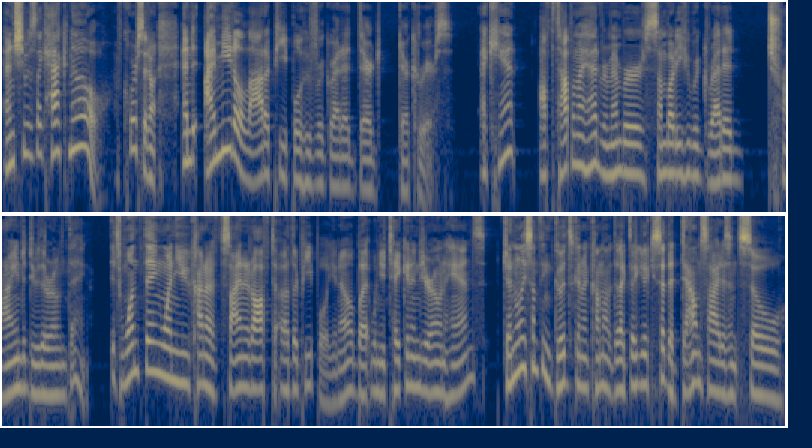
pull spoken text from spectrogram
And she was like, heck no, of course I don't. And I meet a lot of people who've regretted their their careers. I can't off the top of my head remember somebody who regretted trying to do their own thing. It's one thing when you kind of sign it off to other people, you know, but when you take it into your own hands, generally something good's going to come up. Like, like you said, the downside isn't so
